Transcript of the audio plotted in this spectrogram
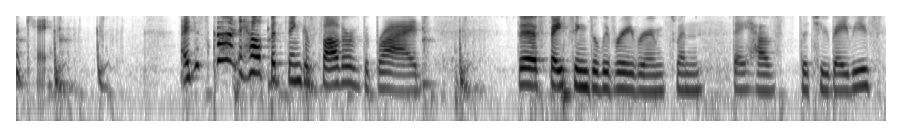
Okay. I just can't help but think of Father of the Bride. They're facing delivery rooms when they have the two babies.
